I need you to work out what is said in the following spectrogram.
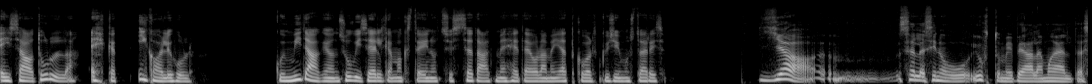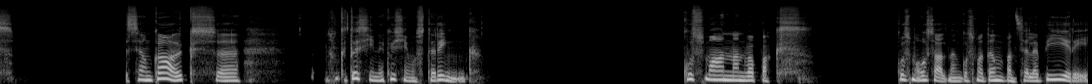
ei saa tulla, ehk et igal juhul, kui midagi on suvi selgemaks teinud, siis seda, et me Hede oleme jätkuvalt küsimuste äris. ja selle sinu juhtumi peale mõeldes, see on ka üks noh, tõsine küsimuste ring. kus ma annan vabaks? kus ma usaldan, kus ma tõmban selle piiri?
